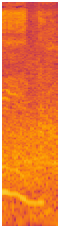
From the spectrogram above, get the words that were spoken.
I mean.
